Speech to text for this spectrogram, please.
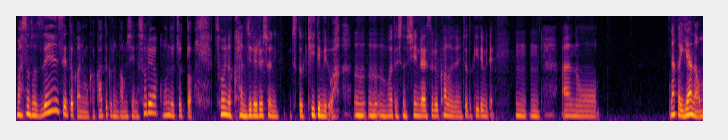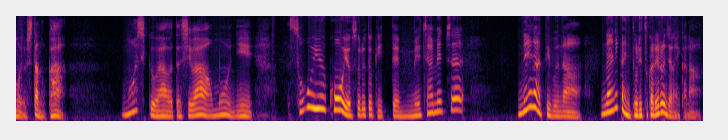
まあその前世とかにも関わってくるんかもしれないけど、それは今度ちょっとそういうの感じれる人にちょっと聞いてみるわ。うんうんうん。私の信頼する彼女にちょっと聞いてみて。うんうん。あの、なんか嫌な思いをしたのか、もしくは私は思うに、そういう行為をする時ってめちゃめちゃネガティブな何かに取りつかれるんじゃないかな。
